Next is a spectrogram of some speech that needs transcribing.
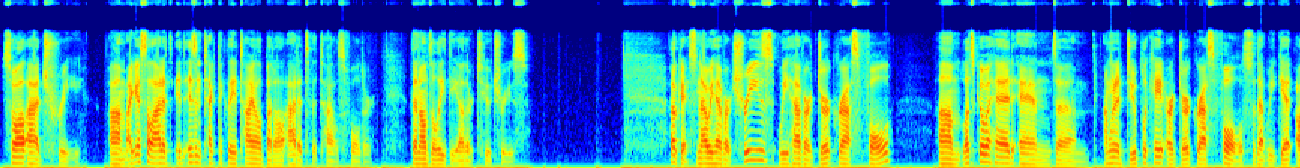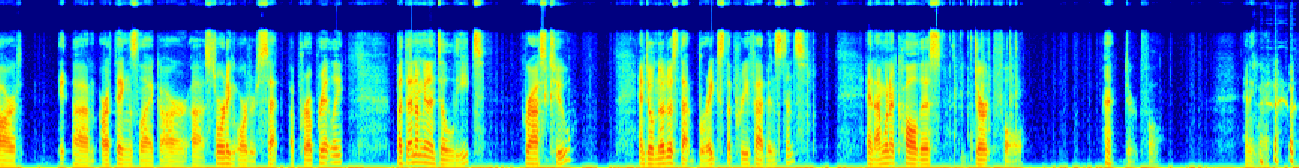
So I'll add tree. Um, I guess I'll add it, it isn't technically a tile, but I'll add it to the tiles folder. Then I'll delete the other two trees. Okay, so now we have our trees, we have our dirt grass full. Um, let's go ahead and um, I'm going to duplicate our dirt grass full so that we get our um, our things like our uh, sorting order set appropriately. But then I'm going to delete grass 2 and you'll notice that breaks the prefab instance. And I'm going to call this dirtful. dirtful. Anyway.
